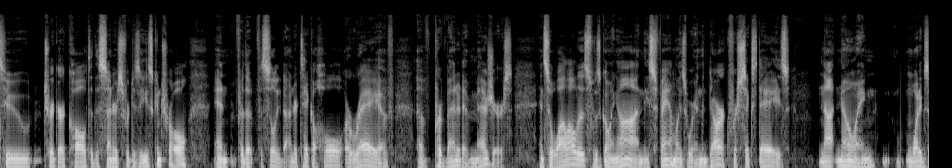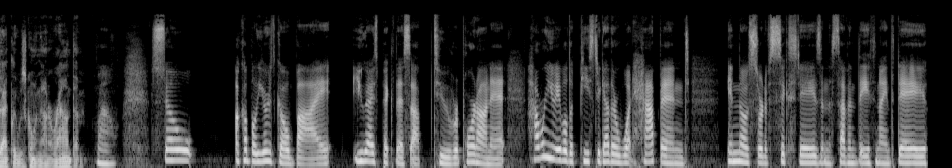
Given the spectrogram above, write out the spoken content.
to trigger a call to the Centers for Disease Control and for the facility to undertake a whole array of, of preventative measures. And so while all this was going on, these families were in the dark for six days not knowing what exactly was going on around them. Wow. So a couple years go by. You guys pick this up to report on it. How were you able to piece together what happened in those sort of six days and the seventh, eighth, ninth day,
